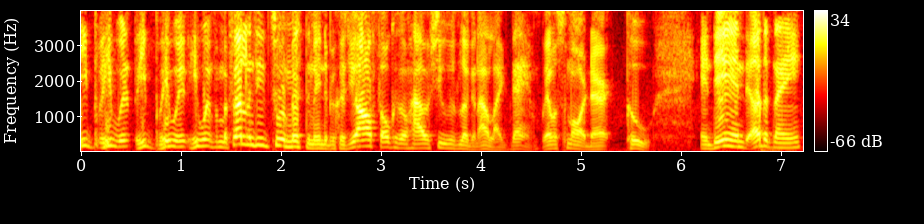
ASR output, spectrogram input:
He, he went he, he went he went from a felony to a misdemeanor because y'all focus on how she was looking. I was like, damn, that was smart, Derrick. Cool. And then the other thing,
